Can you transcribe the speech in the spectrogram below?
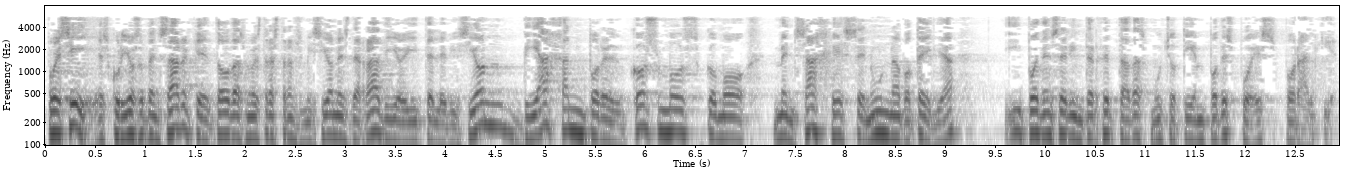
Pues sí, es curioso pensar que todas nuestras transmisiones de radio y televisión viajan por el cosmos como mensajes en una botella y pueden ser interceptadas mucho tiempo después por alguien.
